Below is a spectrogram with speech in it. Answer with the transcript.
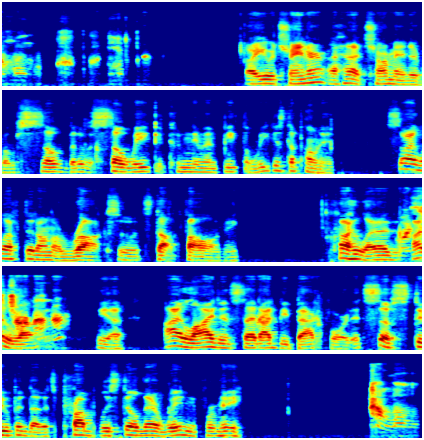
No homo. Are you a trainer? I had a Charmander, but it was so but it was so weak it couldn't even beat the weakest opponent. So I left it on a rock so it stopped following me. I lied. Oh, I is it lied. Charmander? Yeah. I lied and said I'd be back for it. It's so stupid that it's probably still there waiting for me. Hello.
